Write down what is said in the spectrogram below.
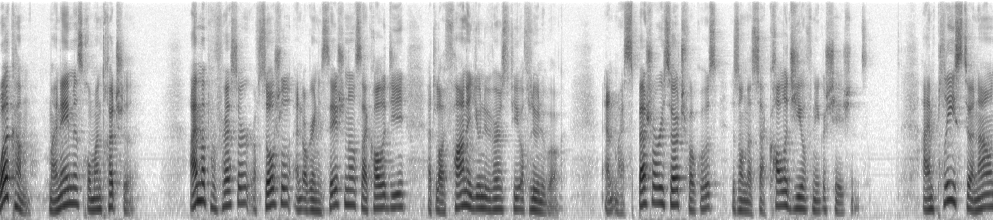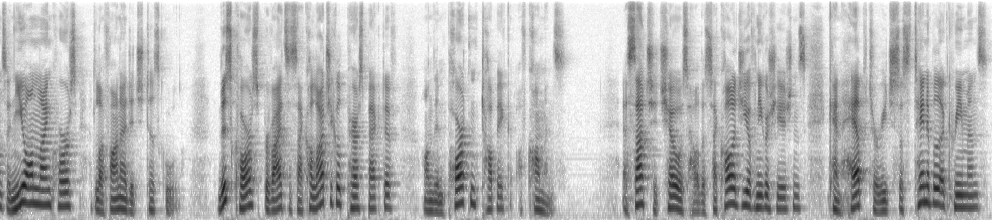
Welcome, my name is Roman Trötschel. I'm a professor of social and organizational psychology at Leuphana University of Lüneburg, and my special research focus is on the psychology of negotiations. I am pleased to announce a new online course at Leuphana Digital School. This course provides a psychological perspective on the important topic of commons. As such, it shows how the psychology of negotiations can help to reach sustainable agreements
